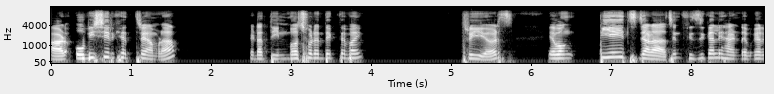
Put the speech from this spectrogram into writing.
আর ওবিসির ক্ষেত্রে আমরা এটা তিন বছরের দেখতে পাই থ্রি ইয়ার্স এবং পিএইচ যারা আছেন ফিজিক্যালি হ্যান্ডিক্যাপ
